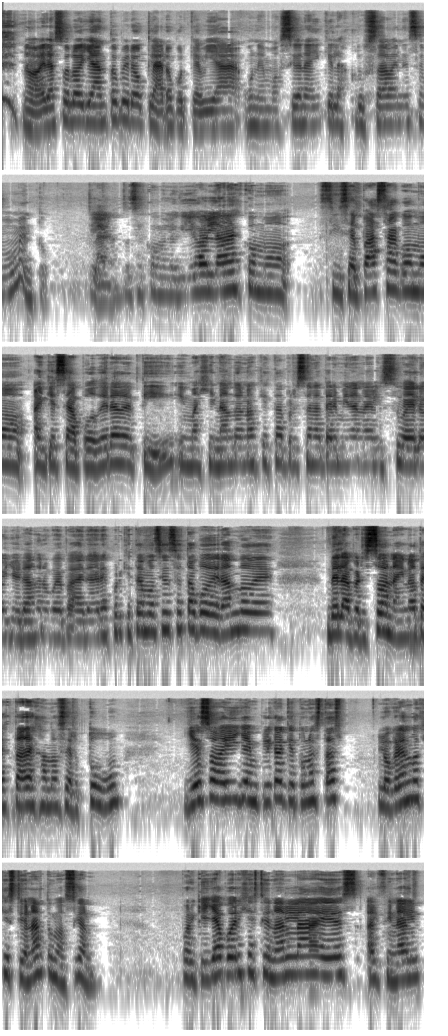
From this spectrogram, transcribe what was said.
no, era solo llanto, pero claro, porque había una emoción ahí que las cruzaba en ese momento. Claro, entonces como lo que yo hablaba es como si se pasa como a que se apodera de ti, imaginándonos que esta persona termina en el suelo llorando, no puede parar, es porque esta emoción se está apoderando de, de la persona y no te está dejando ser tú. Y eso ahí ya implica que tú no estás logrando gestionar tu emoción. Porque ya poder gestionarla es al final,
